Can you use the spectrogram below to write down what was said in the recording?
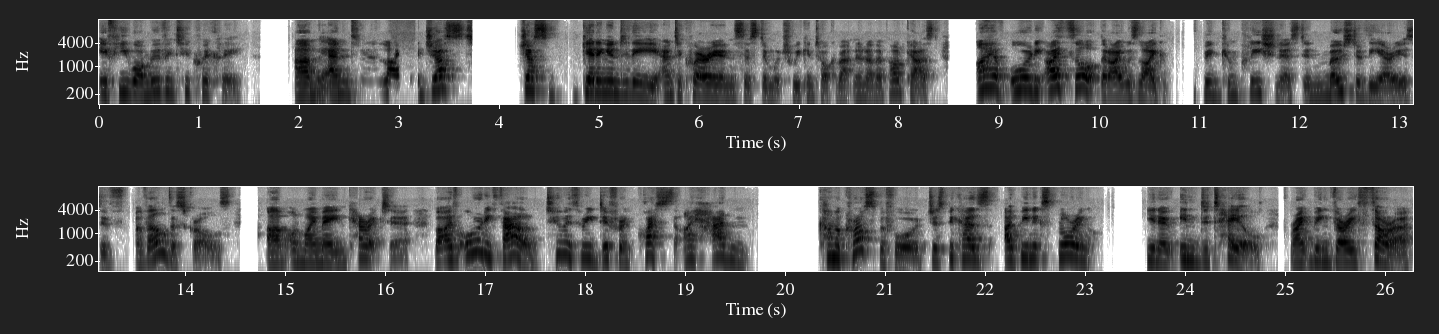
if you are moving too quickly. Um, yeah. And like just just getting into the antiquarian system, which we can talk about in another podcast, I have already, I thought that I was like big completionist in most of the areas of, of Elder Scrolls um, on my main character, but I've already found two or three different quests that I hadn't come across before just because I've been exploring, you know, in detail, right? Being very thorough,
